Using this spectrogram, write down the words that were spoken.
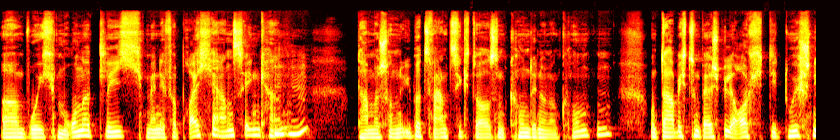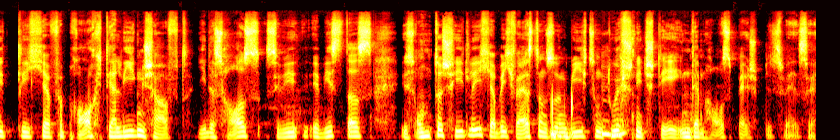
äh, wo ich monatlich meine Verbräuche ansehen kann. Mhm. Da haben wir schon über 20.000 Kundinnen und Kunden. Und da habe ich zum Beispiel auch die durchschnittliche Verbrauch der Liegenschaft. Jedes Haus, Sie, ihr wisst das, ist unterschiedlich, aber ich weiß dann so, wie ich zum mhm. Durchschnitt stehe in dem Haus beispielsweise.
